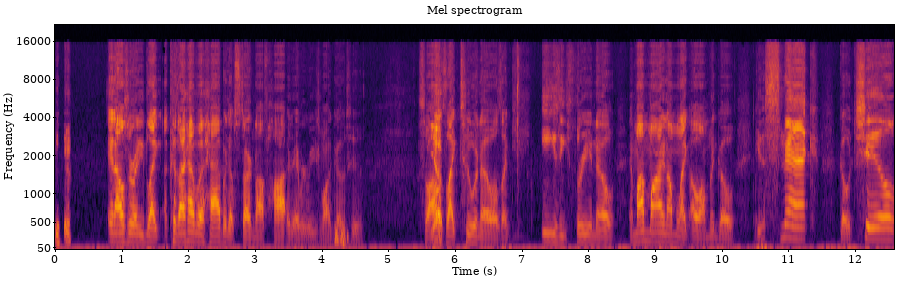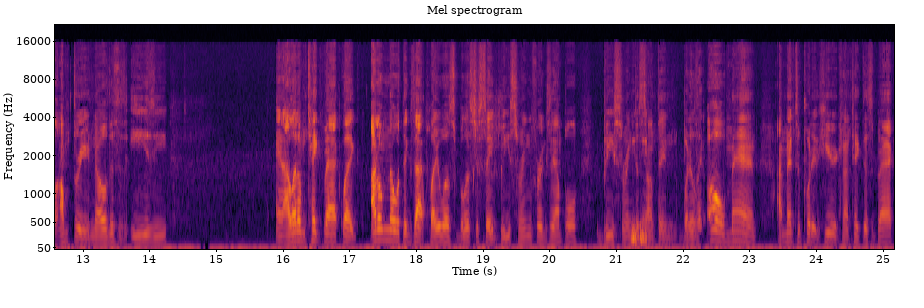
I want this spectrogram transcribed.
and I was already like, because I have a habit of starting off hot at every regional I go to. So I was like 2 and 0. I was like, easy 3 and 0. In my mind, I'm like, oh, I'm gonna go get a snack, go chill. I'm 3 and 0. This is easy. And I let him take back like I don't know what the exact play was, but let's just say beast ring for example. Beast ring to Mhm. something, but it was like, oh man, I meant to put it here. Can I take this back?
